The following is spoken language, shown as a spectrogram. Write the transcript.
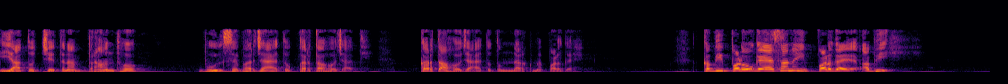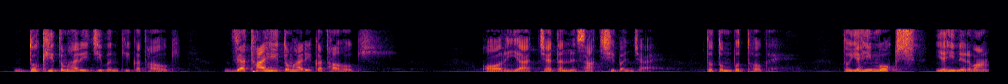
या तो चेतना भ्रांत हो, भूल से भर जाए तो कर्ता हो जाती। कर्ता हो जाए तो तुम नरक में पड़ गए। कभी पड़ोगे ऐसा नहीं, पड़ गए अभी। दुखी तुम्हारी जीवन की कथा होगी, व्यथा ही तुम्हारी कथा होगी। और या चैतन्य साक्षी बन जाए तो तुम बुद्ध हो गए। तो यही मोक्ष, यही निर्वाण।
